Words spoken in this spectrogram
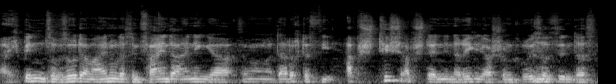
Ja, ich bin sowieso der Meinung, dass im Fine Dining ja, sagen wir mal, dadurch, dass die Ab Tischabstände in der Regel ja schon größer mhm. sind, dass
